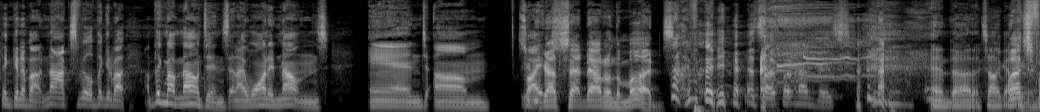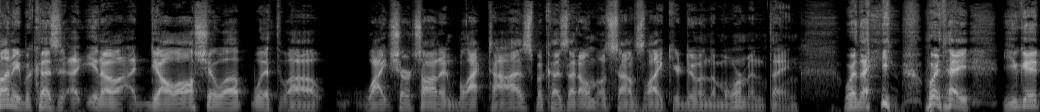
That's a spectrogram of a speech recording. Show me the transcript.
thinking about Knoxville, thinking about I'm thinking about mountains, and I wanted mountains, and um, so you I got sat down in the mud. so I put, yeah, so I put Memphis, and uh, that's how I got. Well, that's here. funny because uh, you know I- do y'all all show up with uh, white shirts on and black ties because that almost sounds like you're doing the Mormon thing, where they where they you get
